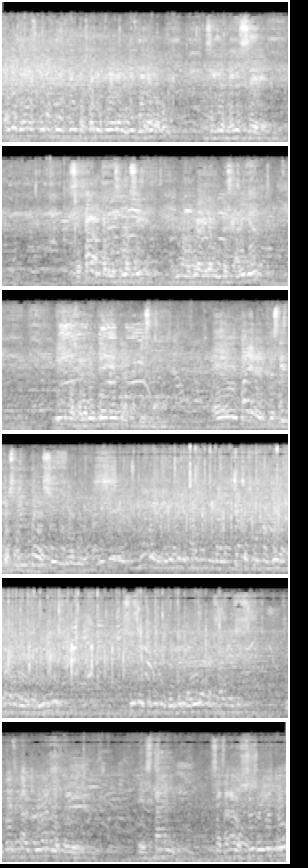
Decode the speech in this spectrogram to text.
cuando tenemos que más conocimiento está muy fuera en el mismo aeródromo, así que los países se separan, por decirlo así, en una locura que llaman pescadilla, y posteriormente entra a la pista. 300 puntos un avión de nueve pilotos que están enganchados con una cuerda para todos los aviones, 7-8 metros de envergadura, ya sabes, si puedes calcular lo que están separados uno y otro,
